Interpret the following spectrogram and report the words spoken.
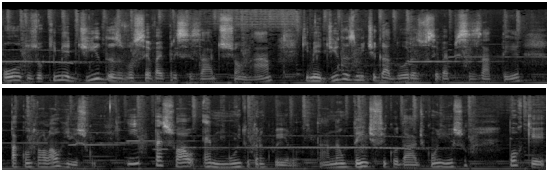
pontos ou que medidas você vai precisar adicionar, que medidas mitigadoras você vai precisar ter para controlar o risco. E pessoal, é muito tranquilo, tá? Não tem dificuldade com isso porque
